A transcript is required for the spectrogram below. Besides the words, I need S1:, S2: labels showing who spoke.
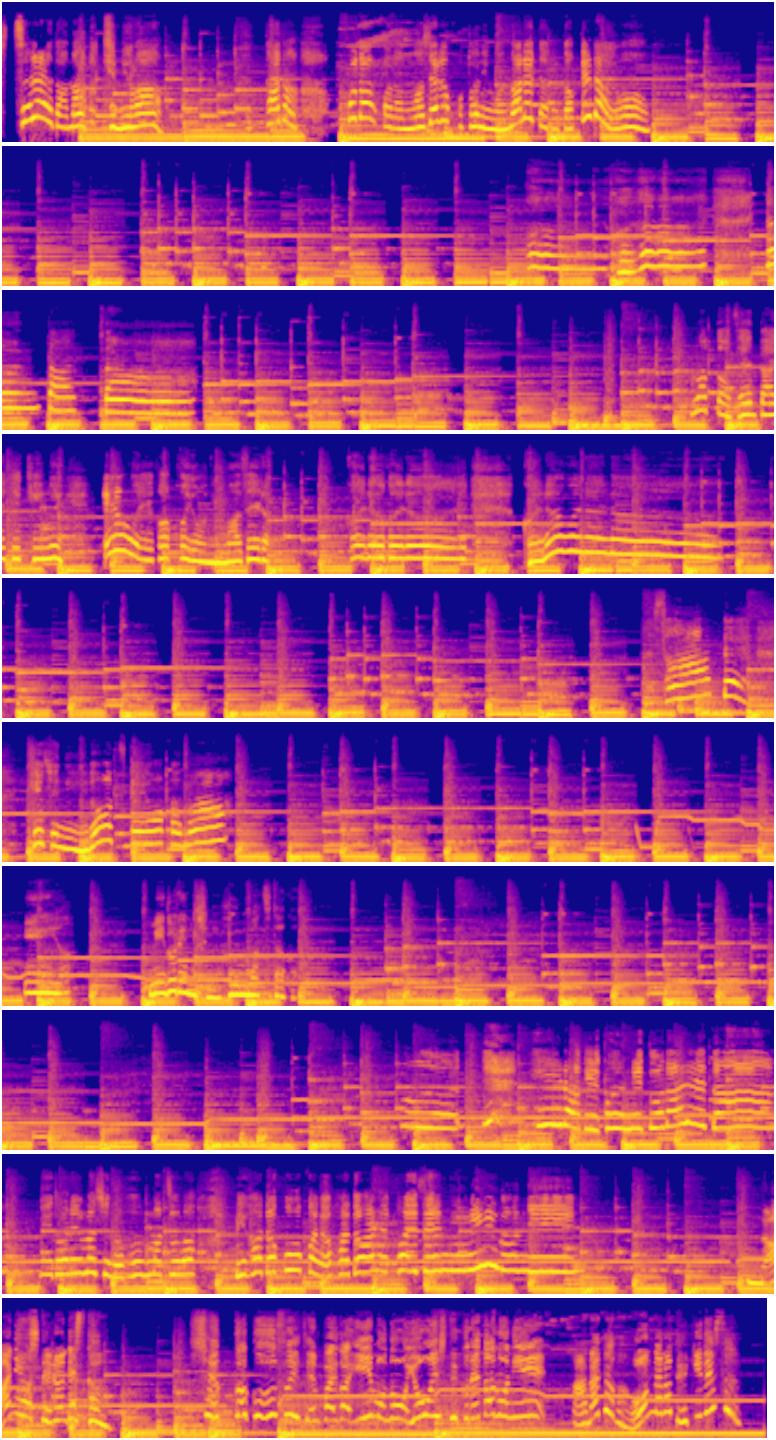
S1: 失礼だな君は。ただ普段から混ぜることには慣れてるだけだよ。もっと全体的に円を描くよう。に混ぜるぐるて生地に色をつけようかな。いいよ。ミドリムシの粉末だが。ヒイラギくんに取られた。ミドリムシの粉末は
S2: 何をしてるんですか？
S3: せっかく薄い先輩がいいものを用意してくれたのに。
S2: あなたは女の敵です。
